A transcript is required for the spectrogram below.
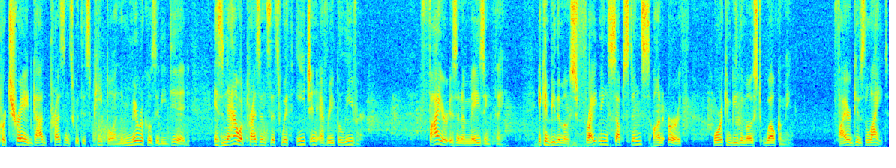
portrayed God's presence with his people and the miracles that he did, is now a presence that's with each and every believer. Fire is an amazing thing. It can be the most frightening substance on earth, or it can be the most welcoming. Fire gives light.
